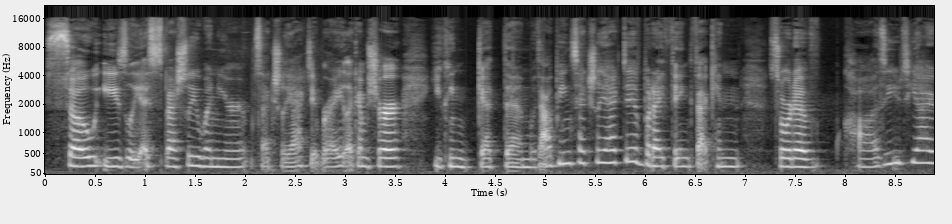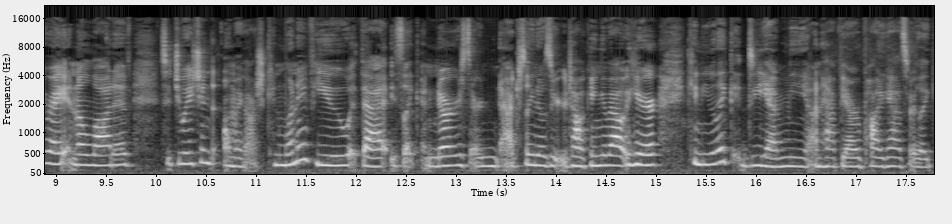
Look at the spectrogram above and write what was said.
so easily, especially when you're sexually active, right? Like I'm sure you can get them without being sexually active, but I think that can sort of cause UTI, right? In a lot of situations. Oh my gosh, can one of you that is like a nurse or actually knows what you're talking about here, can you like DM me on Happy Hour Podcast or like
